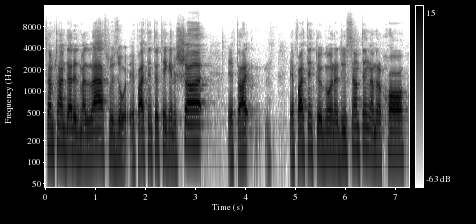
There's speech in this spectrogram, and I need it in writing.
sometimes that is my last resort. If I think they're taking a shot, if I if I think they're going to do something, I'm gonna call.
